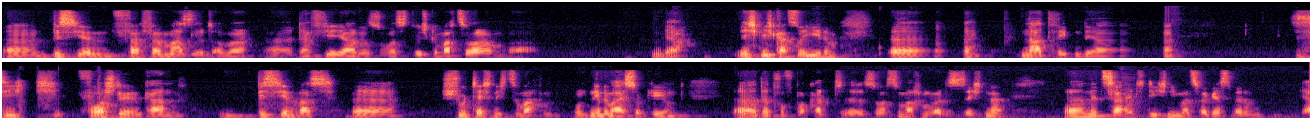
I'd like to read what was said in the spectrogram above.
äh, ein bisschen ver vermasselt, aber äh, da vier Jahre sowas durchgemacht zu haben, war, ja, ich, ich kann es nur jedem äh, nahe treten, der sich vorstellen kann, ein bisschen was äh, schultechnisch zu machen und neben dem Eishockey und äh, darauf Bock hat, äh, sowas zu machen, weil das ist echt eine, äh, eine Zeit, die ich niemals vergessen werde und ja,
